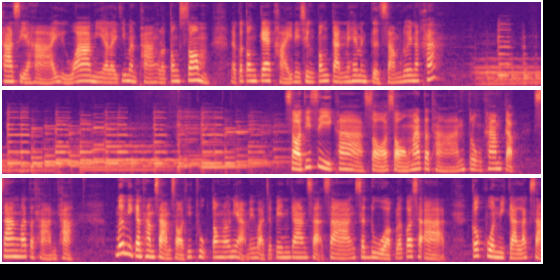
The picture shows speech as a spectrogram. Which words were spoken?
ถ้าเสียหายหรือว่ามีอะไรที่มันพังเราต้องซ่อม แล้วก็ต้องแก้ไขในเชิงป้องกันไม่ให้มันเกิดซ้ำด้วยนะคะสอที่ 4 ค่ะ สอสองมาตรฐานตรงข้ามกับสร้างมาตรฐานค่ะ เมื่อมีการทำสามสอที่ถูกต้องแล้วเนี่ย ไม่ว่าจะเป็นการสะสางสะดวกแล้วก็สะอาด ก็ควรมีการรักษา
